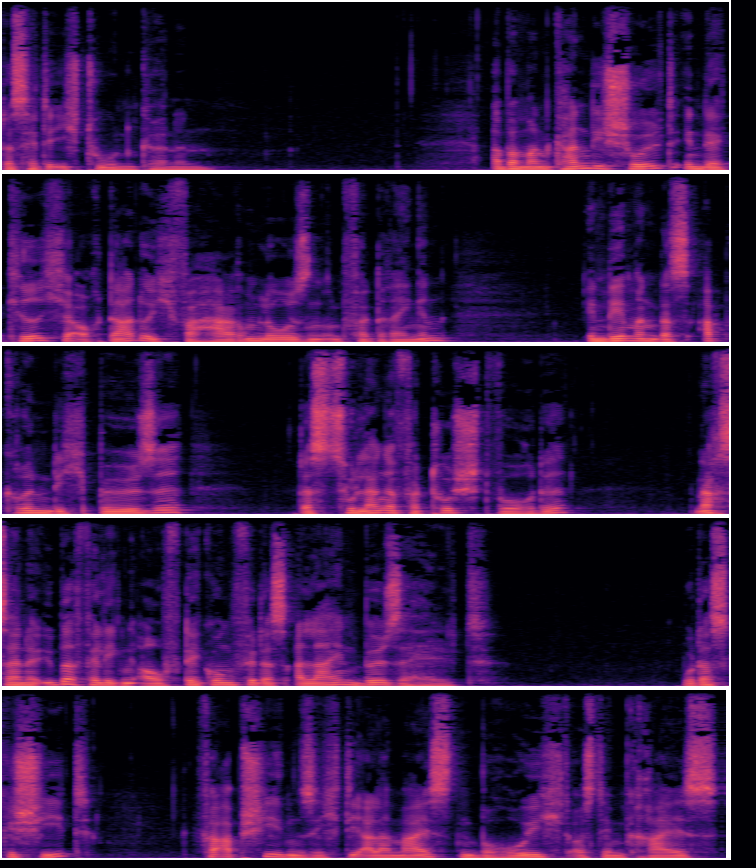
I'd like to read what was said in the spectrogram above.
das hätte ich tun können. Aber man kann die Schuld in der Kirche auch dadurch verharmlosen und verdrängen, indem man das abgründig Böse, das zu lange vertuscht wurde, nach seiner überfälligen Aufdeckung für das allein Böse hält. Wo das geschieht, verabschieden sich die allermeisten beruhigt aus dem Kreis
